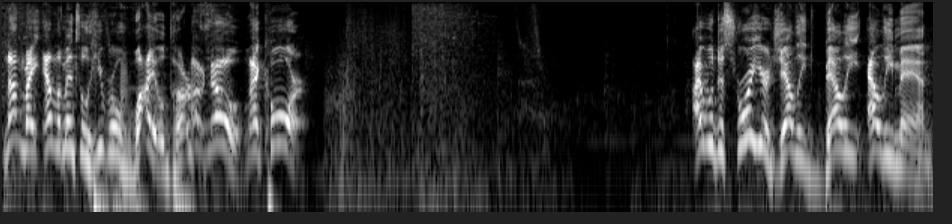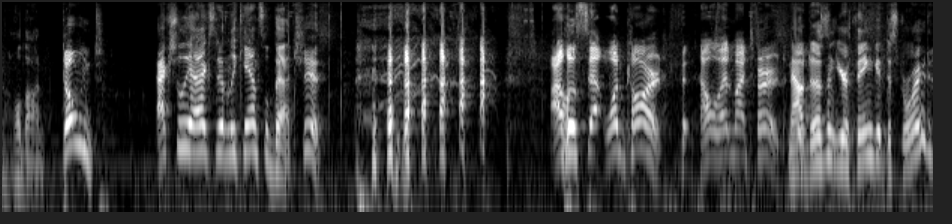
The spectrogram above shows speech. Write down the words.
Not my elemental hero Wildheart. Oh no, my core. I will destroy your jellied belly Ellie man. Hold on. Don't. Actually, I accidentally canceled that. Shit. I will set one card. I will end my turn. Now, doesn't your thing get destroyed?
